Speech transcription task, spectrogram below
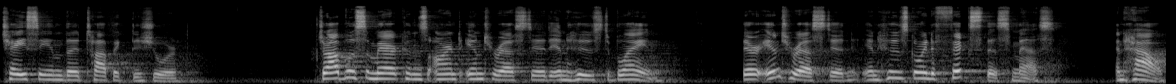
chasing the topic du jour. Jobless Americans aren't interested in who's to blame. They're interested in who's going to fix this mess and how.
